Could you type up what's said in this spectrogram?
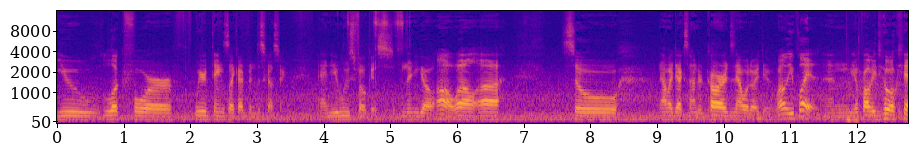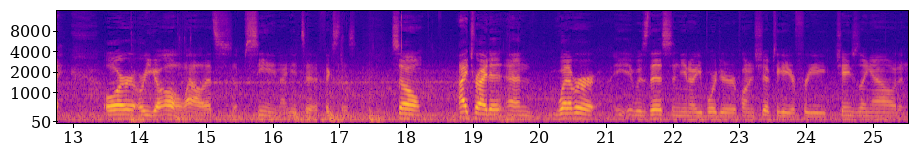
You look for weird things like I've been discussing, and you lose focus. And then you go, oh well, uh, so now my deck's 100 cards. Now what do I do? Well, you play it, and you'll probably do okay. Or or you go, oh wow, that's obscene. I need to fix this. So I tried it, and whatever it was this, and you know, you board your opponent's ship to get your free changeling out, and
